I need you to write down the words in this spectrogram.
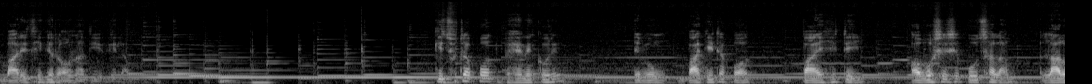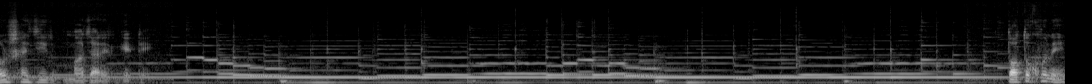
বাড়ি থেকে রওনা দিয়ে দিলাম। কিছুটা পথ ভ্যানে করে এবং বাকিটা পথ পায়ে হেঁটেই অবশেষে পৌঁছালাম লালন সাইজির মাজারের গেটে। ততক্ষণে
